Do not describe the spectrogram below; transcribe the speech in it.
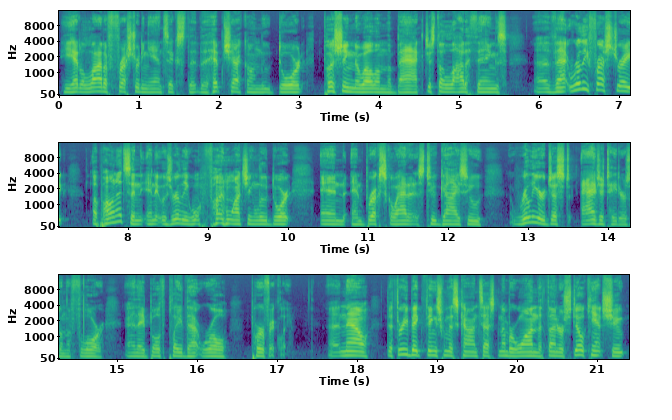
He had a lot of frustrating antics. The, the hip check on Lu Dort, pushing Noel on the back, just a lot of things uh, that really frustrate opponents. And, and it was really fun watching Lu Dort and, and Brooks go at it as two guys who really are just agitators on the floor. And they both played that role perfectly. Uh, now, the three big things from this contest number one, the Thunder still can't shoot.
